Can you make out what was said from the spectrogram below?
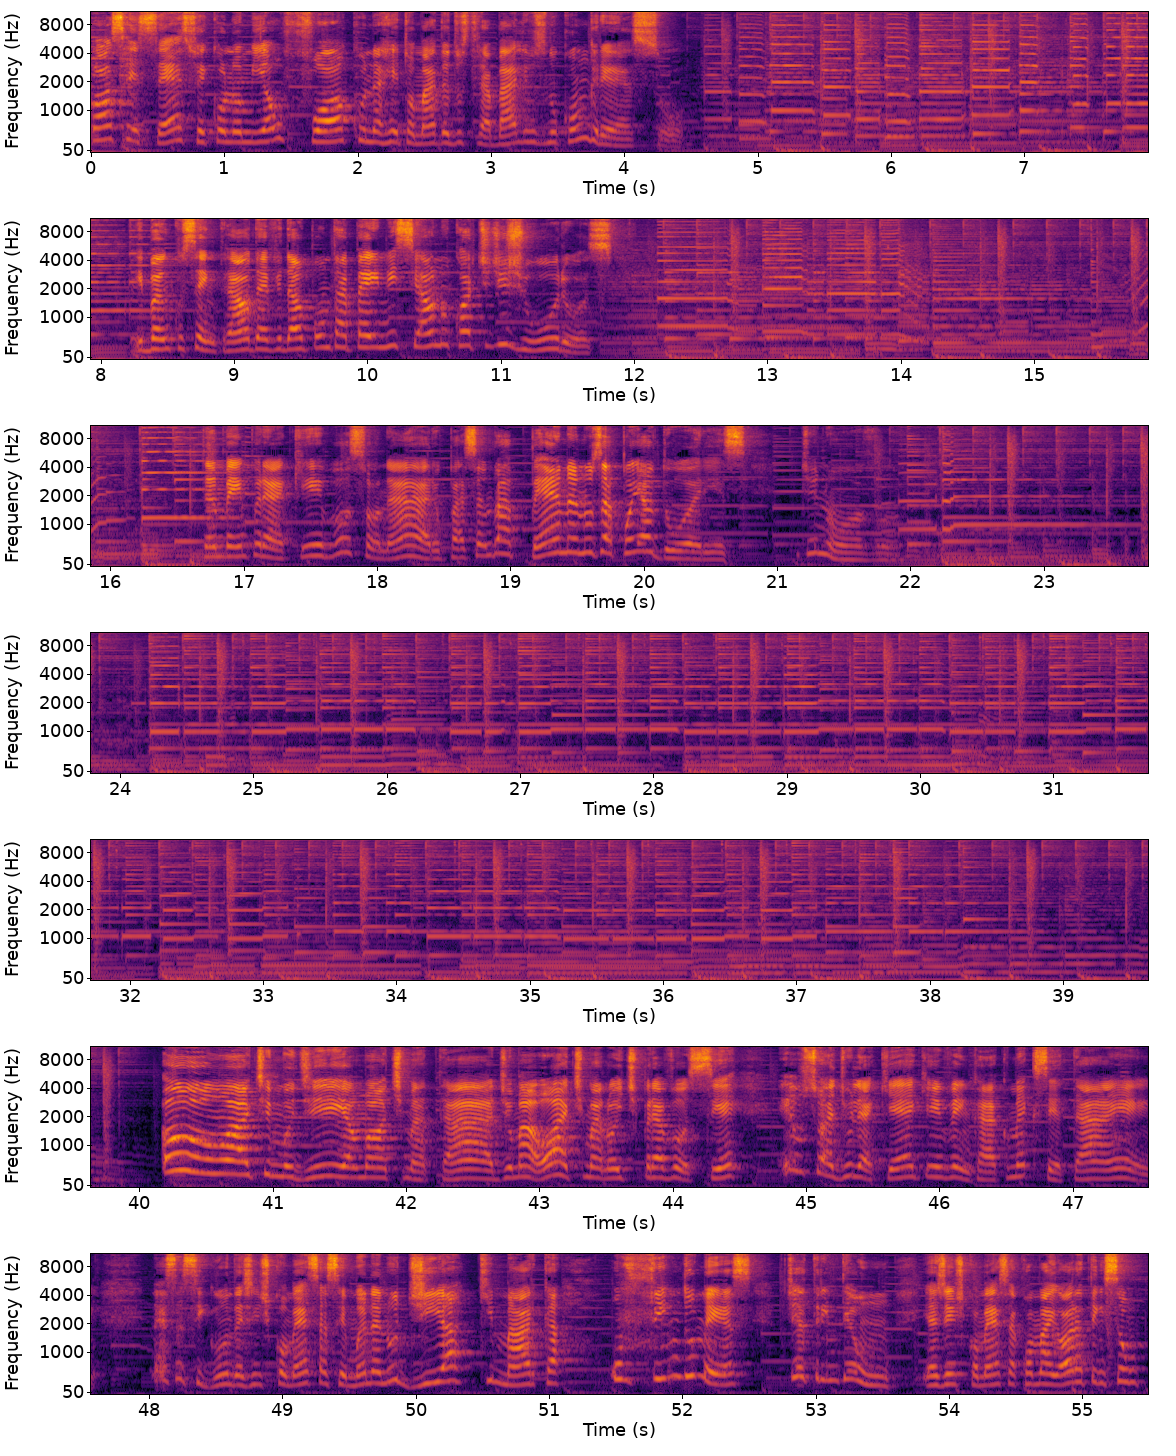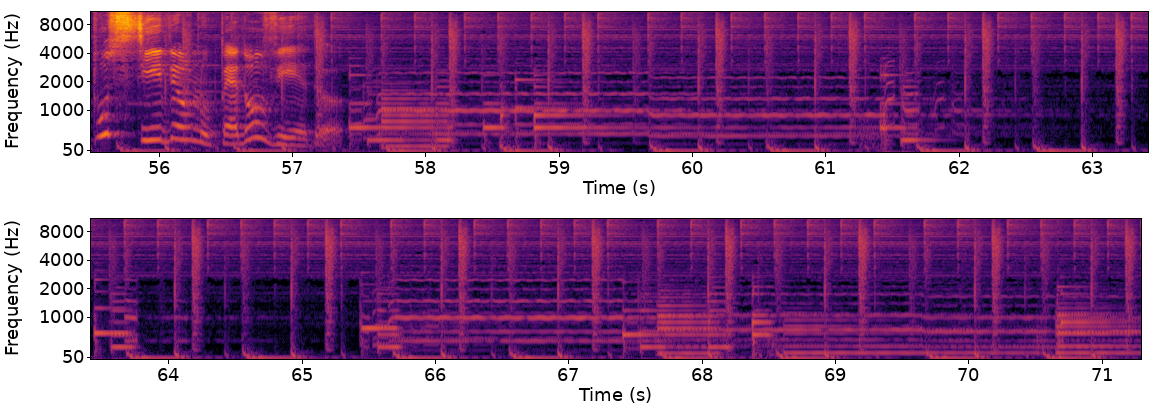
Pós-recesso, economia é o foco na retomada dos trabalhos no Congresso. E Banco Central deve dar o pontapé inicial no corte de juros. Também por aqui, Bolsonaro passando a perna nos apoiadores. De novo. Um ótimo dia, uma ótima tarde, uma ótima noite para você. Eu sou a Julia Keck e vem cá, como é que você tá, hein? Nessa segunda a gente começa a semana no dia que marca o fim do mês, dia 31, e a gente começa com a maior atenção possível no pé do ouvido.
